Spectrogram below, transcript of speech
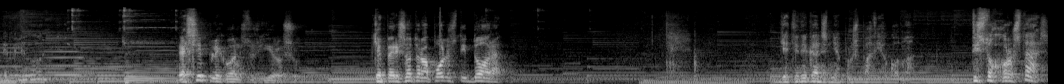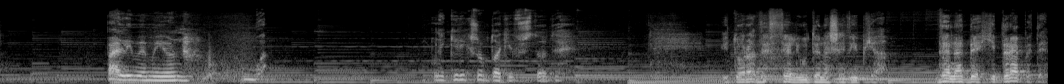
Με πληγώνεις. Εσύ πληγώνεις τους γύρω σου. Και περισσότερο από όλους την τώρα. Γιατί δεν κάνεις μια προσπάθεια ακόμα. Τι το χρωστάς. Πάλι με μείον. Μπουα. Να κηρύξω από το ακύφους τότε. Η τώρα δεν θέλει ούτε να σε δει πια. Δεν αντέχει, ντρέπεται.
